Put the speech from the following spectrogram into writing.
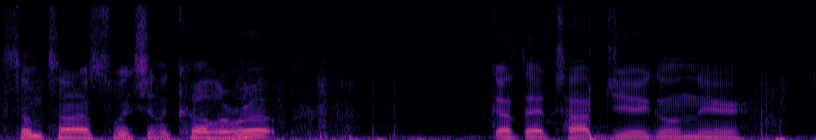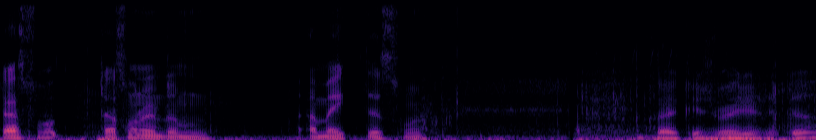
Sometimes switching the color up. Got that top jig on there. That's what. That's one of them. I make this one. Looks like it's ready to go.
